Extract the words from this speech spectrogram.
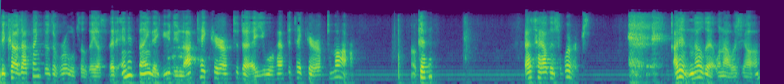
Because I think there's a rule to this that anything that you do not take care of today, you will have to take care of tomorrow. Okay? That's how this works. I didn't know that when I was young.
